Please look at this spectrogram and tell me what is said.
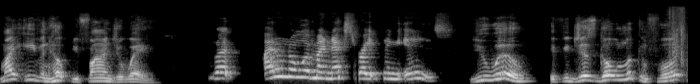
Might even help you find your way. But I don't know what my next right thing is. You will if you just go looking for it.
